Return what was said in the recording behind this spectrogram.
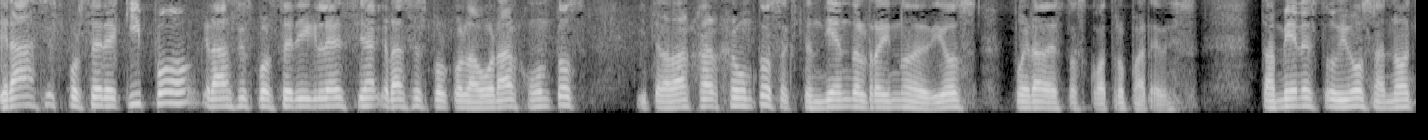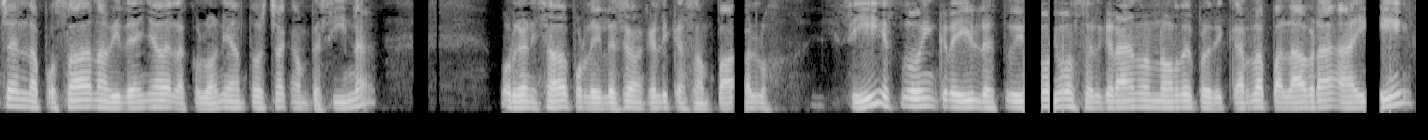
Gracias por ser equipo, gracias por ser iglesia, gracias por colaborar juntos y trabajar juntos extendiendo el reino de Dios fuera de estas cuatro paredes. También estuvimos anoche en la posada navideña de la colonia Antorcha Campesina organizado por la Iglesia Evangélica San Pablo. Sí, estuvo increíble. Tuvimos el gran honor de predicar la palabra ahí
